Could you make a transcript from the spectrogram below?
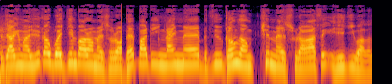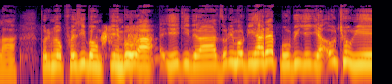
မကြာခင်မှာရွေးကောက်ပွဲကျင်းပတော့မယ်ဆိုတော့ဘယ်ပါတီနိုင်မယ်ဘယ်သူခေါင်းဆောင်ဖြစ်မယ်ဆိုတာကသိအရေးကြီးပါသလားသို့ဒီမို့ဖွဲ့စည်းပုံပြင်ဖို့ကအရေးကြီးသလားသို့ဒီမို့ဒီဟာတဲ့ပိုပြီးအရေးကြီးတာအုပ်ချုပ်ရေး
